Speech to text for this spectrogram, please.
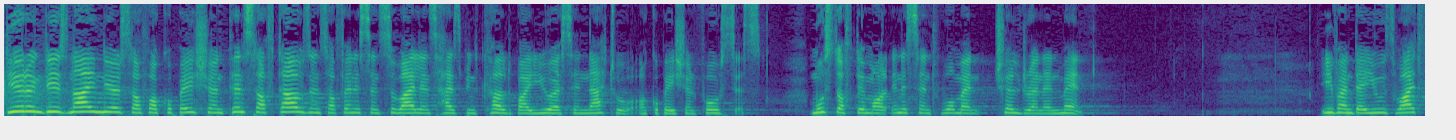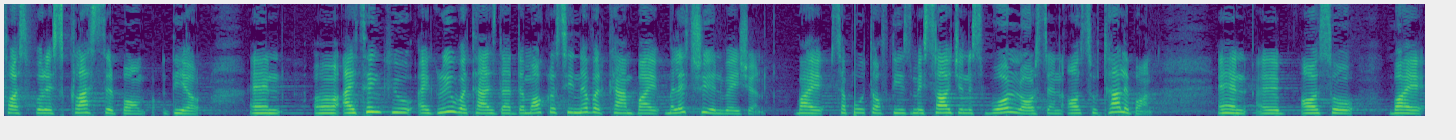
During these nine years of occupation, tens of thousands of innocent civilians has been killed by US and NATO occupation forces. Most of them are innocent women, children, and men. Even they use white phosphorus cluster bomb there. And uh, I think you agree with us that democracy never came by military invasion, by support of these misogynist warlords and also Taliban, and uh, also by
